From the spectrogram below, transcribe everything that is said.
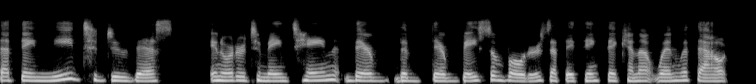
that they need to do this in order to maintain their, the, their base of voters that they think they cannot win without.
